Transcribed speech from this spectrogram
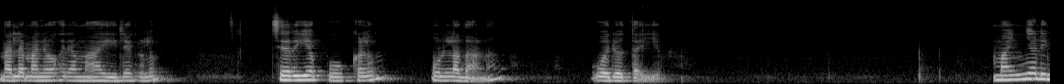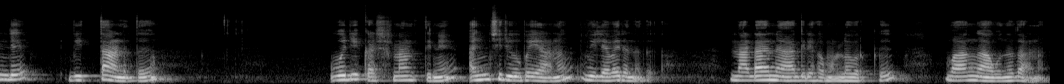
നല്ല മനോഹരമായ ഇലകളും ചെറിയ പൂക്കളും ഉള്ളതാണ് ഓരോ തൈയും മഞ്ഞളിന്റെ വിത്താണിത്. ഒരു കഷ്ണത്തിന് അഞ്ച് രൂപയാണ് വില വരുന്നത്. നടാൻ ആഗ്രഹമുള്ളവർക്ക് വാങ്ങാവുന്നതാണ്.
